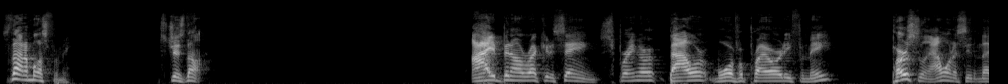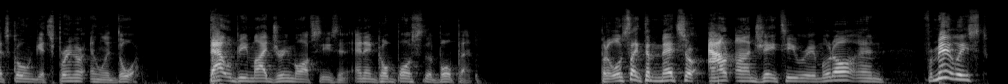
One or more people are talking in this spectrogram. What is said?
It's not a must for me. It's just not. I've been on record as saying Springer, Bauer, more of a priority for me. Personally, I want to see the Mets go and get Springer and Lindor. That would be my dream offseason, and then go both to the bullpen. But it looks like the Mets are out on JT Realmuto, and for me at least,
